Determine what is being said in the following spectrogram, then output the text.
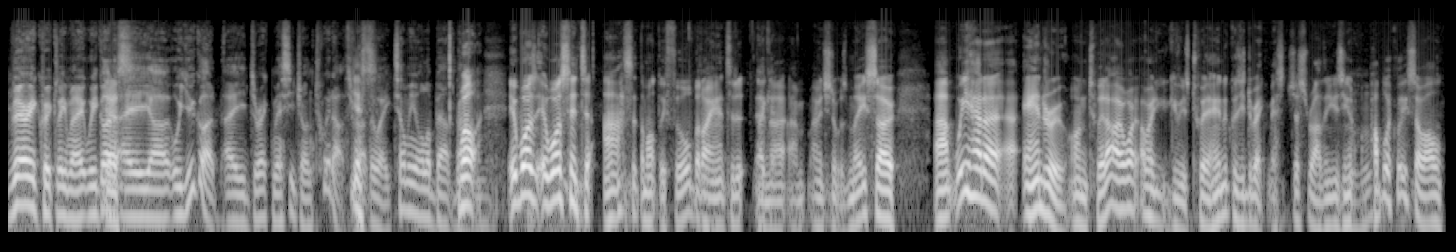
Very quickly, mate. We got Yes. a uh, well, you got a direct message on Twitter throughout Yes. the week. Tell me all about that. Well, it was it was sent to us at the Motley Fool, but I answered it and uh, I mentioned it was me. So um, we had a, a Andrew on Twitter. I won't, I won't give you his Twitter handle because he direct messaged us rather than using it publicly. So I'll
